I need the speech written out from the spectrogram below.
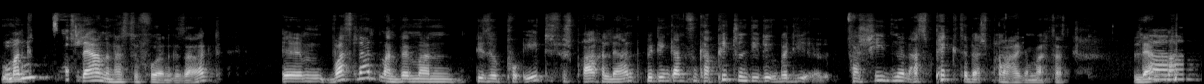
mhm. Man kann es auch lernen, hast du vorhin gesagt. Ähm, was lernt man, wenn man diese poetische Sprache lernt, mit den ganzen Kapiteln, die du über die äh, verschiedenen Aspekte der Sprache gemacht hast? Lernt ja. man,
